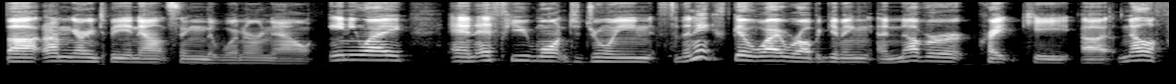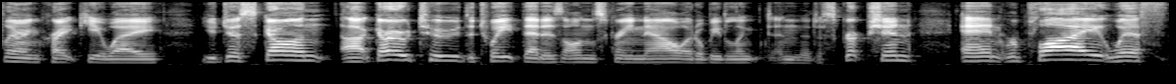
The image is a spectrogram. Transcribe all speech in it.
but I'm going to be announcing the winner now anyway and if you want to join for the next giveaway where I'll be giving another crate key, uh, another flaring crate key away you just go on, uh, go to the tweet that is on screen now, it'll be linked in the description, and reply with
